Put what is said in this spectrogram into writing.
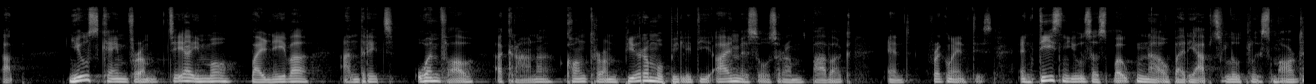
up. News came from CA Immo, Valneva, Andritz, OMV, Agrana, Kontron, Pierer Mobility, AMS Osram, Bawag, and Frequentis. And these news are spoken now by the absolutely smart.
